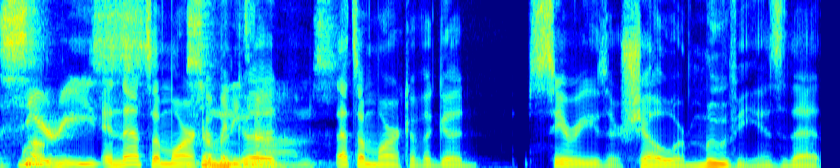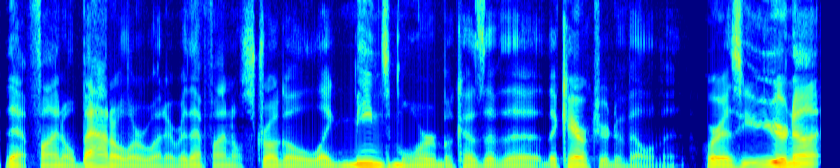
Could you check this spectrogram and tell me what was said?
series, and that's a mark so of many a good. times. That's a mark of a good series or show or movie is that that final battle or whatever that final struggle like means more because of the the character development whereas you're not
